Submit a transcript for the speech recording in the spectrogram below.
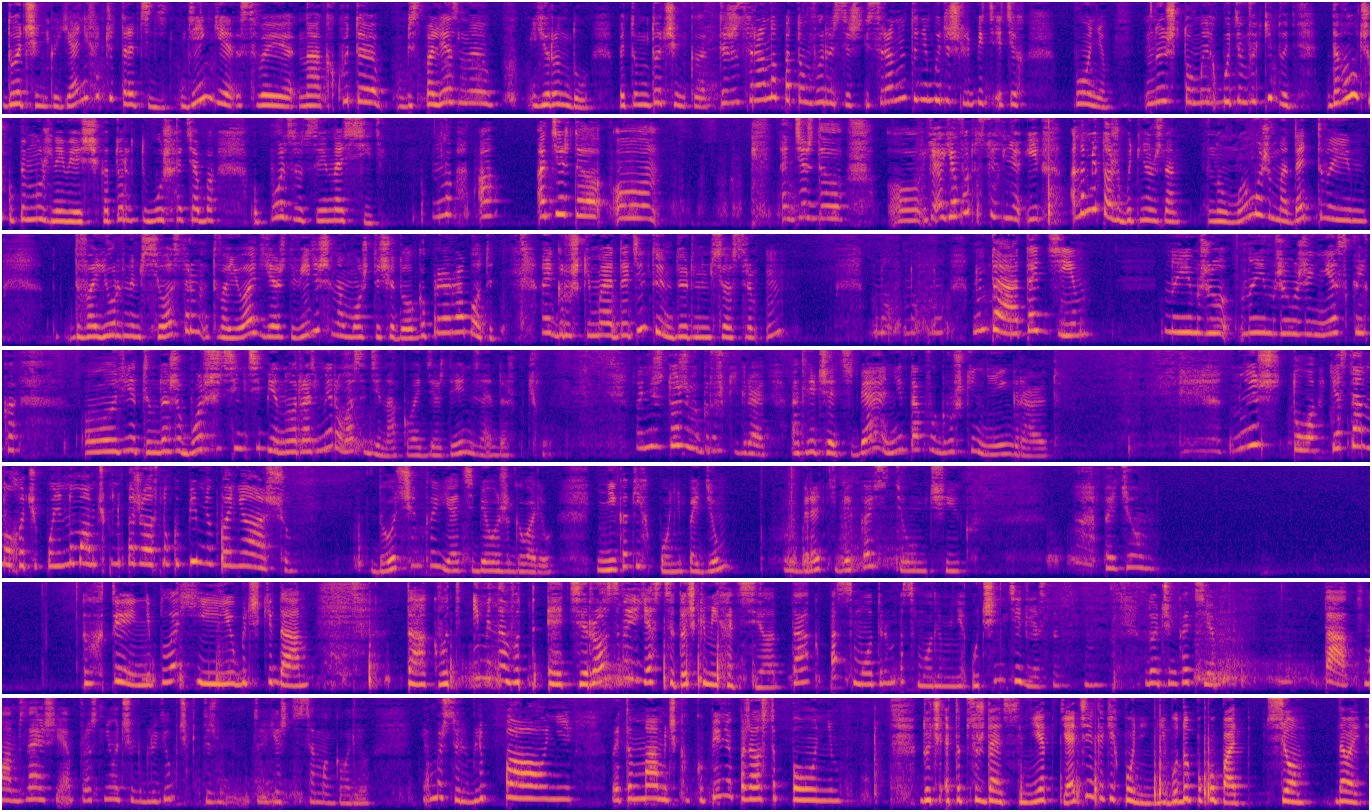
Доченька, я не хочу тратить деньги свои на какую-то бесполезную ерунду. Поэтому, доченька, ты же все равно потом вырастешь, и все равно ты не будешь любить этих Понял. Ну и что, мы их будем выкидывать? Давай лучше купим нужные вещи, которые ты будешь хотя бы пользоваться и носить. Ну, а одежда... Э, одежда... Э, я, я вырасту из нее, и она мне тоже быть не нужна. Ну, мы можем отдать твоим двоюродным сестрам твою одежду. Видишь, она может еще долго проработать. А игрушки мы отдадим твоим двоюродным сестрам? М? Ну, ну, ну, ну да, отдадим. Но им же, но им же уже несколько э, лет, им даже больше, чем тебе. Но размер у вас одинаковая одежда, я не знаю даже почему. Но они же тоже в игрушки играют. Отличие от тебя, они так в игрушки не играют. Ну и что? Я стану хочу пони. Ну, мамочка, ну, пожалуйста, ну купи мне поняшу. Доченька, я тебе уже говорил. Никаких пони. Пойдем выбирать тебе костюмчик. А, пойдем. Ух ты, неплохие юбочки, да. Так, вот именно вот эти розовые я с цветочками и хотела. Так, посмотрим, посмотрим. Мне очень интересно. Доченька, те. Так, мам, знаешь, я просто не очень люблю юбочки. Ты же, ты, я же сама говорила. Я, может, люблю пони. Поэтому, мамочка, купи мне, пожалуйста, пони. Дочь, это обсуждается. Нет, я тебе никаких пони не буду покупать. Все, давай.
